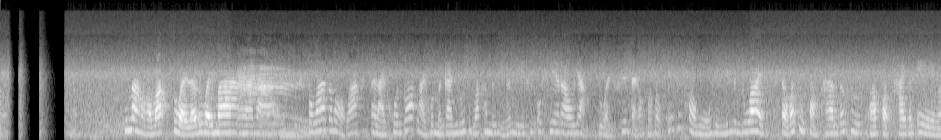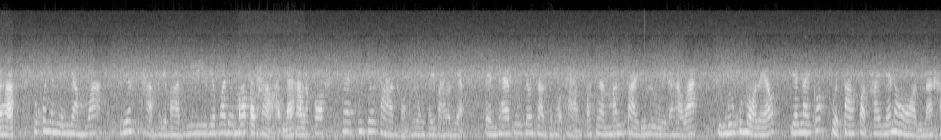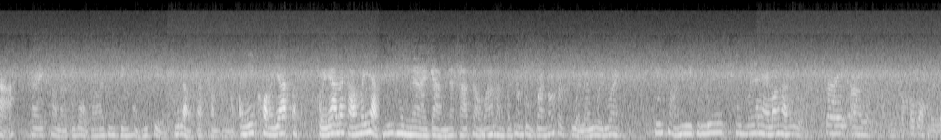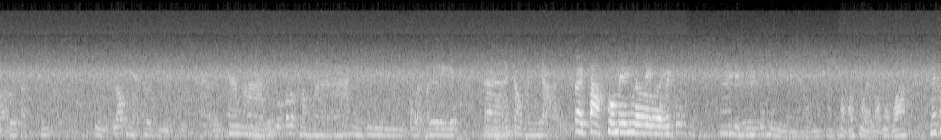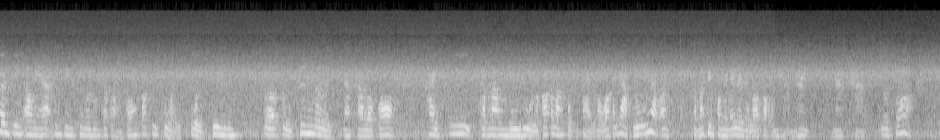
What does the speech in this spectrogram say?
ที่มาของคำว่าสวยแล้วรวยมากนะคะอ่าเพราะว่าจะบอกว่าหลายๆคนก็หลายคนเหมือนกันที่รู้สึกว่าคำนึงถึงเรื่องนี้คือโอเคเราอยากสวยขึ้นแต่บางคนบอกเอ๊ะฉันขอโง่เฮงนิดนึงด้วย แต่ว่าสิ่งสำคัญก็คือความปลอดภัยนั่นเองนะคะ ทุกคนยังเน้นย้ำว่าเลือกสถานพยาบาลที่เรียกว่าได้มาตรฐานนะคะ แล้วก็แพทย์ผู้เชี่ยวชาญของโรงพยาบาลเราเนี่ยเป็นแพทย์ผู้เชี่ยวชาญเฉพาะทางเพราะฉะนั้นมั่นใจได้เลยนะคะ ว่า ถึงมือคุณหมอแล้ว ยังไงก็สวยปังปลอดภัยแน่นอนนะคะ ใช่ค่ะแล้วจะบอกว่าจริง ๆ ของพี่เก๋ที่หลังจากทำตรงนี้อันนี้ขออนุญาตอะขออนุญาตนะคะ ไม่อยากให้งมงายกันนะคะ แต่ว่าหลังจากทำตรงไปนอกจากสวยแล้วรวยด้วย คุณสามีคุณลูกชมว่ายังไงบ้างคะพี่เก๋ใช่เอ่าอย่างนี้เขาก็บอกเลยว่าเออแบบที่คือรอบเนี้ยเธอดีสุดนะ อะไรเงี้ยอ่าลูกๆก็แบบมาม้านี่ดีสวยมันเล็กอ่าจอมันใหญ่เอ่ยปากชมเองเลเด็กเขายไม่กู้ผิดใช่เด็กไม่โกหกอยู่แล้วนะคะจะบอกว่าสวยเราบอกว่าไม่เกินจริงเอาเนี้ยจริงๆคือเราดูจากหลังกล้องก็คือสวยสวยจริงสวยแบบสวยจริงเลยนะคะแล้วก็ใครที่กำลังดูอยู่แล้วก็กำลังสงสัยบอกว่าก็อยากรู้อยากอะไรสามารถพิมพ์คอมเมนต์ได้เลยเดี๋ยวเราตอบคำถามให้นะคะ แล้วก็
